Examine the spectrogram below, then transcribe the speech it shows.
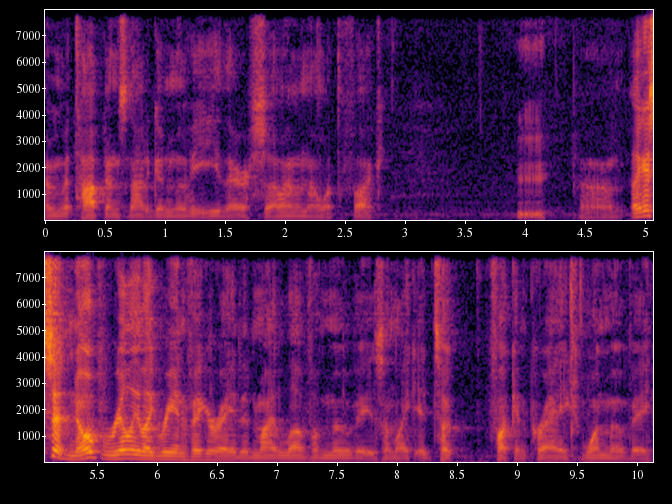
I mean, but Top Gun's not a good movie either, so I don't know what the fuck. Hmm. Um, like I said, Nope really like reinvigorated my love of movies, and like it took fucking Prey one movie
